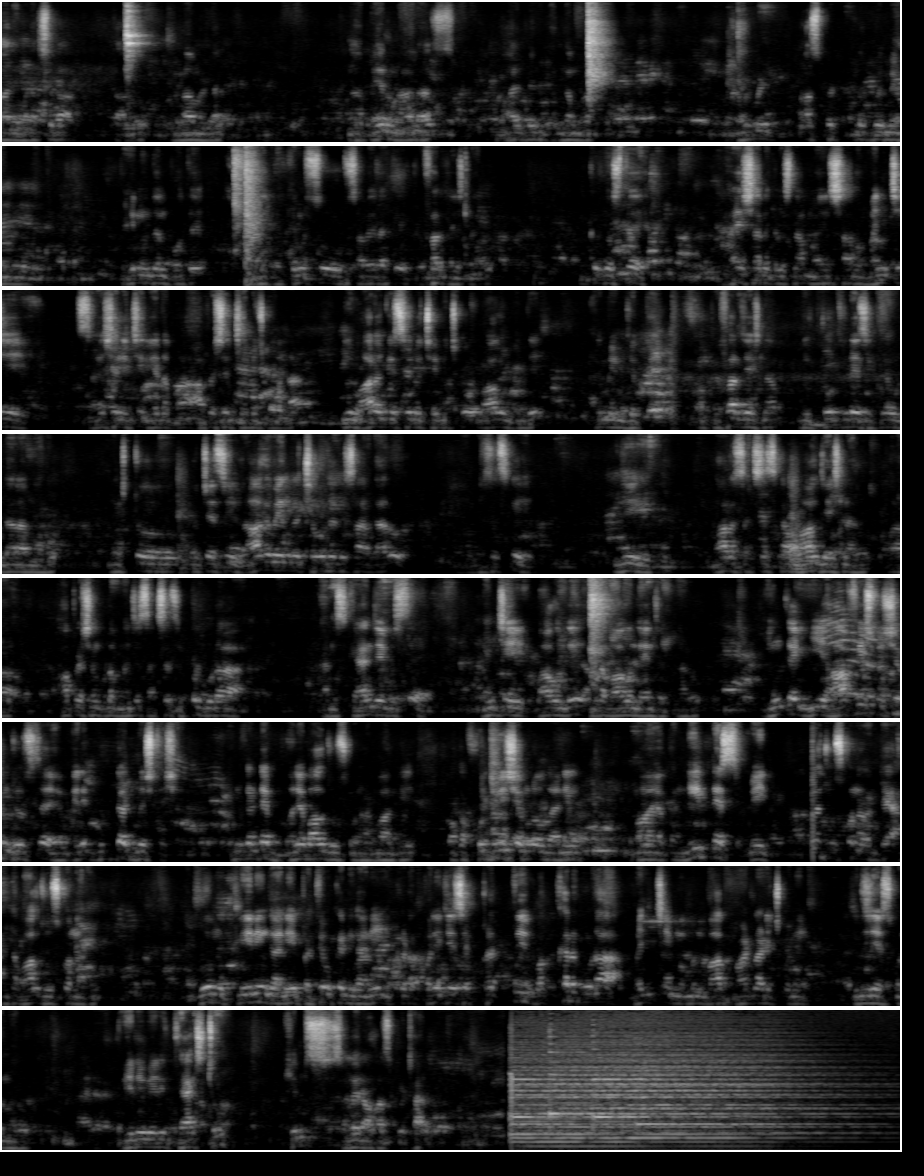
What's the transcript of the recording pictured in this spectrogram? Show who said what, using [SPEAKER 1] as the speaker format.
[SPEAKER 1] వారి నక్షర తాలూకు మండల్ నా పేరు నాగరాజ్. వారి పేరు గంగమ్మ గవర్నమెంట్ హాస్పిటల్కి పోయి మేము పెయిన్ ఉందని పోతే దానికి కిమ్స్ సవేరాకి ప్రిఫర్ చేసినారు. ఇక్కడికి వస్తే మహేష్ అని కలిసిన మహేష్ సార్ మంచి సజెషన్ ఇచ్చి లేదప్పా ఆపరేషన్ చేయించుకోవాలా ఆరోగ్య ఆరోగ్యశ్రీలో చేయించుకో బాగుంటుంది అని మేము చెప్తే ప్రిఫర్ చేసినాం మీరు టూ త్రీ డేస్ ఇక్కడే ఉండాలన్నారు. నెక్స్ట్ వచ్చేసి రాఘవేంద్ర చౌదరి సార్ గారు మిస్సెస్కి ఇది బాగా సక్సెస్గా బాగా చేసినారు. ఆపరేషన్ కూడా మంచి సక్సెస్ ఇప్పుడు కూడా దాన్ని స్కాన్ చేపిస్తే మంచి బాగుంది అంత బాగుంది అని చెప్తున్నారు ఇంకా ఈ ఆఫీస్ విషయం చూస్తే వెరీ గుడ్ అడ్మినిస్ట్రేషన్ ఎందుకంటే భలే బాగా చూసుకున్నారు మాది ఒక ఫుడ్ విషయంలో కానీ మా యొక్క నీట్నెస్ మెయిన్. చూసుకున్నారంటే అంత బాగా చూసుకున్నారు. రూమ్ క్లీనింగ్ కానీ ప్రతి ఒక్కరిని కానీ ఇక్కడ పనిచేసే ప్రతి ఒక్కరు కూడా మంచి మమ్మల్ని బాగా మాట్లాడించుకొని ఇది చేసుకున్నారు. Very very thanks to KIMS Savera hospital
